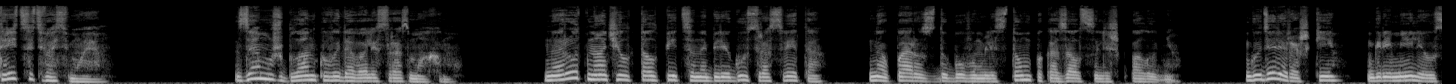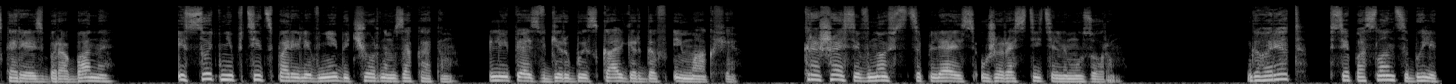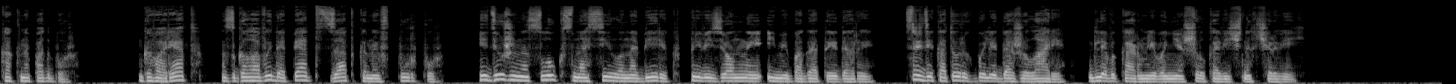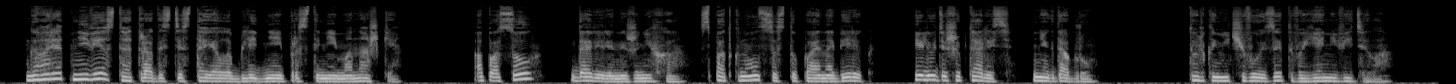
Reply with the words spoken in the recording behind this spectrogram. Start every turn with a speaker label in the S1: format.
S1: Тридцать восьмое. Замуж Бланку выдавали с размахом. Народ начал толпиться на берегу с рассвета, но парус с дубовым листом показался лишь к полудню. Гудели рожки, гремели, ускоряясь барабаны, и сотни птиц парили в небе черным закатом, лепясь в гербы скальгердов и макфи, крошась и вновь сцепляясь уже растительным узором. Говорят, все посланцы были как на подбор — Говорят, с головы до пят затканы в пурпур, и дюжина слуг сносила на берег привезенные ими богатые дары, среди которых были даже лари для выкармливания шелковичных червей. Говорят, невеста от радости стояла бледней простыней монашки, а посол, доверенный жениха, споткнулся, ступая на берег, и люди шептались не к добру. Только ничего из этого я не видела,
